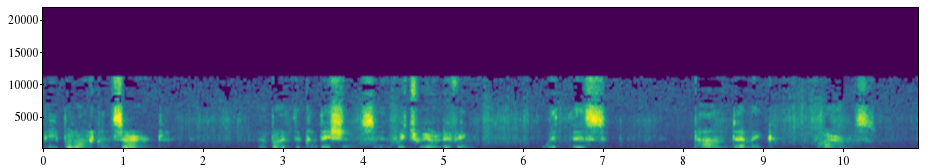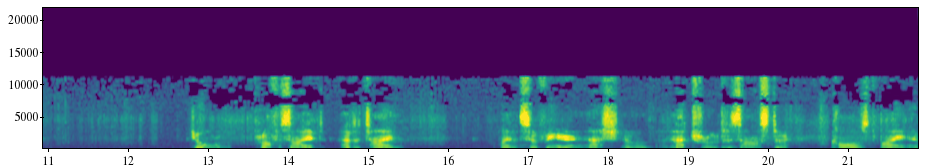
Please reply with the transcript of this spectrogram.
People are concerned about the conditions in which we are living with this pandemic virus. Joel prophesied at a time when severe national, natural disaster caused by a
